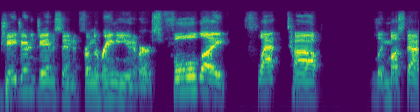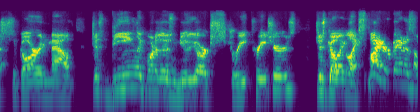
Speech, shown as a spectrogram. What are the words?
J. Jonah Jameson from the Raimi universe, full like flat top, like mustache, cigar in mouth, just being like one of those New York street preachers, just going like Spider-Man is a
